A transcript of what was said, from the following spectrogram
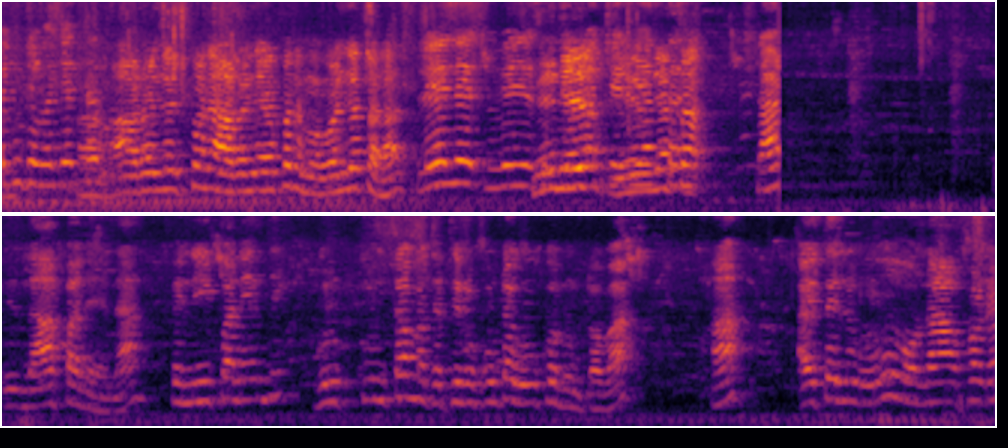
ఎందుకు ఇది నా పనేనా? నీ పని ఏంది? గురుక్కుంటా మంచిగా తినుకుంటా ఊరుకొని ఉంటావా? అయితే నువ్వు నా ఫోటో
